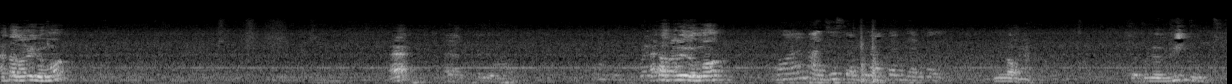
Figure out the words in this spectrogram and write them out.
Attendez le mot. Hein? Attendez le mot. Bon, elle m'a dit c'est pour la fête des mères. Non. C'est pour le 8 août.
